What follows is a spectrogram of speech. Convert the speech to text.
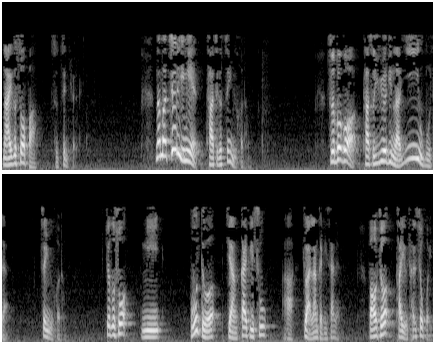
哪一个说法是正确的？那么这里面它是个赠与合同，只不过它是约定了义务的赠与合同，就是说你不得将该批书啊转让给第三人，否则他有权收回，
